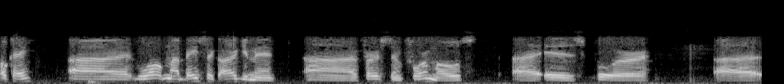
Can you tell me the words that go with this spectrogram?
Okay. Uh, well, my basic argument uh, first and foremost, uh, is for uh,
